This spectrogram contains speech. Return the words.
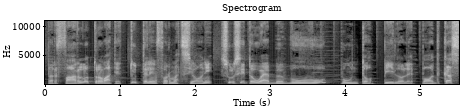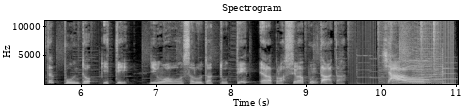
Per farlo trovate tutte le informazioni sul sito web www.pillolepodcast.it. Di nuovo un saluto a tutti e alla prossima puntata. Ciao.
